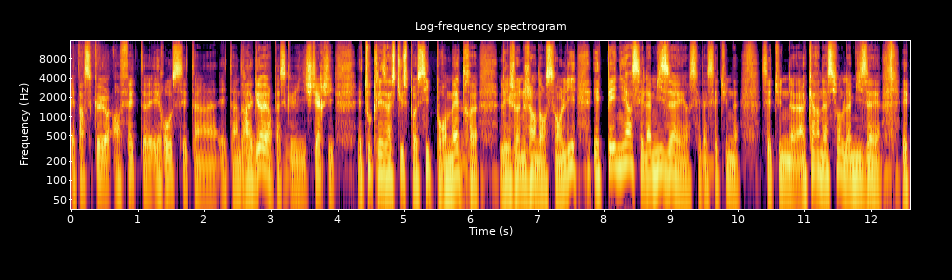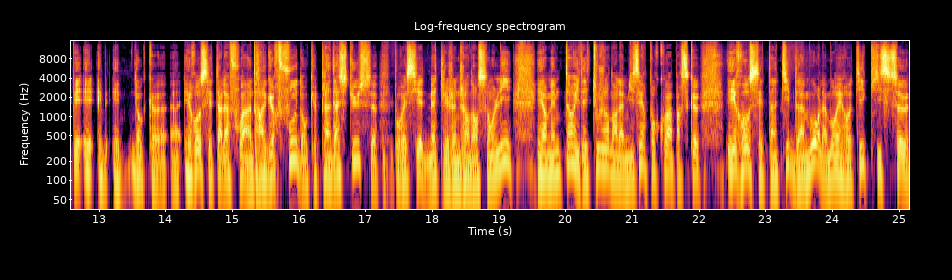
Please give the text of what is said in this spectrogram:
Et parce que, en fait, Eros est un, est un dragueur, parce qu'il cherche il- toutes les astuces possibles pour mettre les jeunes gens dans son lit. Et Peña, c'est la misère. C'est la- c'est une, c'est une incarnation de la misère. Et, Pe- et, et- et donc, euh, Eros est à la fois un dragueur fou, donc plein d'astuces pour essayer de mettre les jeunes gens dans son lit. Et en même temps, il est toujours dans la misère. Pourquoi? Parce que Eros est un type d'amour, l'amour érotique, qui se,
